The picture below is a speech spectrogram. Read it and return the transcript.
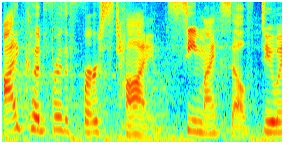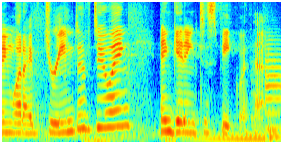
I could for the first time see myself doing what I've dreamed of doing and getting to speak with him.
